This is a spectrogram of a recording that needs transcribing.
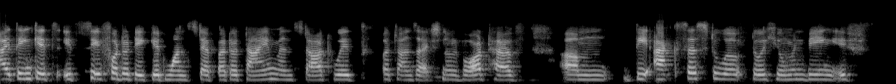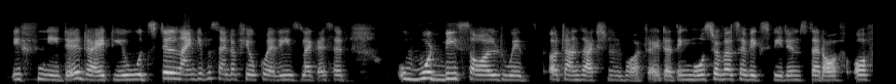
I think it's it's safer to take it one step at a time and start with a transactional bot, have um, the access to a to a human being if if needed, right? You would still 90% of your queries, like I said, would be solved with a transactional bot, right? I think most of us have experienced that of, of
